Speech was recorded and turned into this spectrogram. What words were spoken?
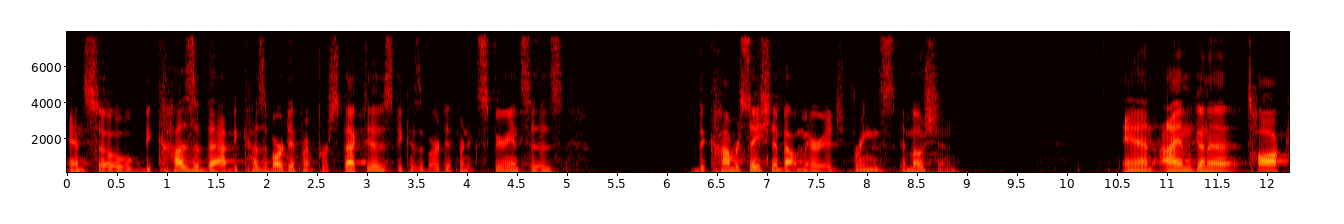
And so, because of that, because of our different perspectives, because of our different experiences, the conversation about marriage brings emotion. And I'm going to talk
